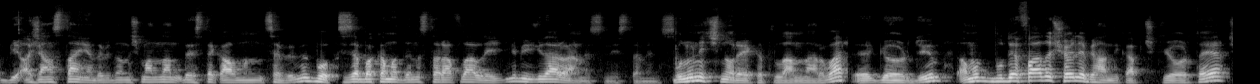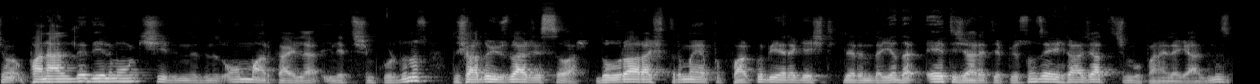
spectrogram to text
bir ajanstan ya da bir danışmandan destek almanın sebebi bu. Size bakamadığınız taraflarla ilgili bilgiler vermesini istemeniz. Bunun için oraya katılanlar var e, gördüğüm. Ama bu defa da şöyle bir handikap çıkıyor ortaya. Şimdi panelde diyelim 10 kişiyi dinlediniz. 10 markayla iletişim kurdunuz. Dışarıda yüzlercesi var. Doğru araştırma yapıp farklı bir yere geçtiklerinde ya da e-ticaret yapıyorsunuz. E-ihracat için bu panele geldiniz.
